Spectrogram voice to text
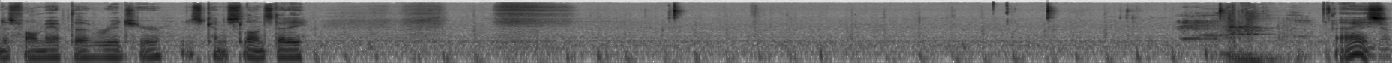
Yeah, just follow me up the ridge here. Just kind of slow and steady. Nice. Got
